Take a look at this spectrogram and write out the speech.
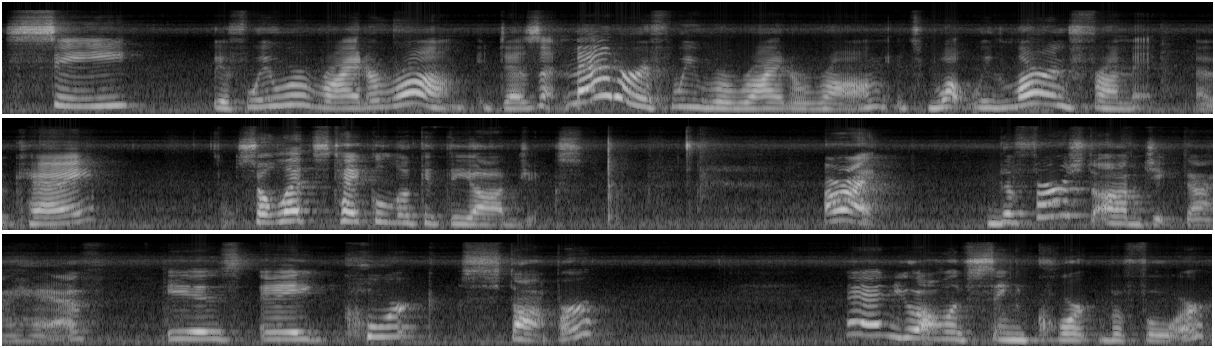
see if we were right or wrong. It doesn't matter if we were right or wrong, it's what we learned from it, okay? So let's take a look at the objects. All right, the first object I have is a cork stopper. And you all have seen cork before.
